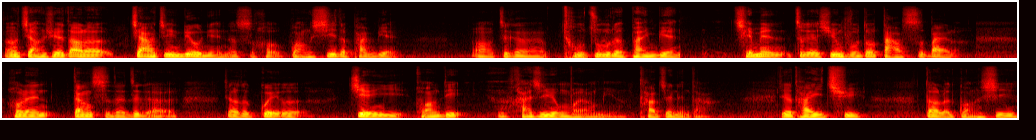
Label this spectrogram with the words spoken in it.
然后讲学到了嘉靖六年的时候，广西的叛变，哦，这个土著的叛变。前面这个巡抚都打失败了，后来当时的这个叫做桂鄂建议皇帝还是用王阳明，他最能打。就他一去到了广西，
